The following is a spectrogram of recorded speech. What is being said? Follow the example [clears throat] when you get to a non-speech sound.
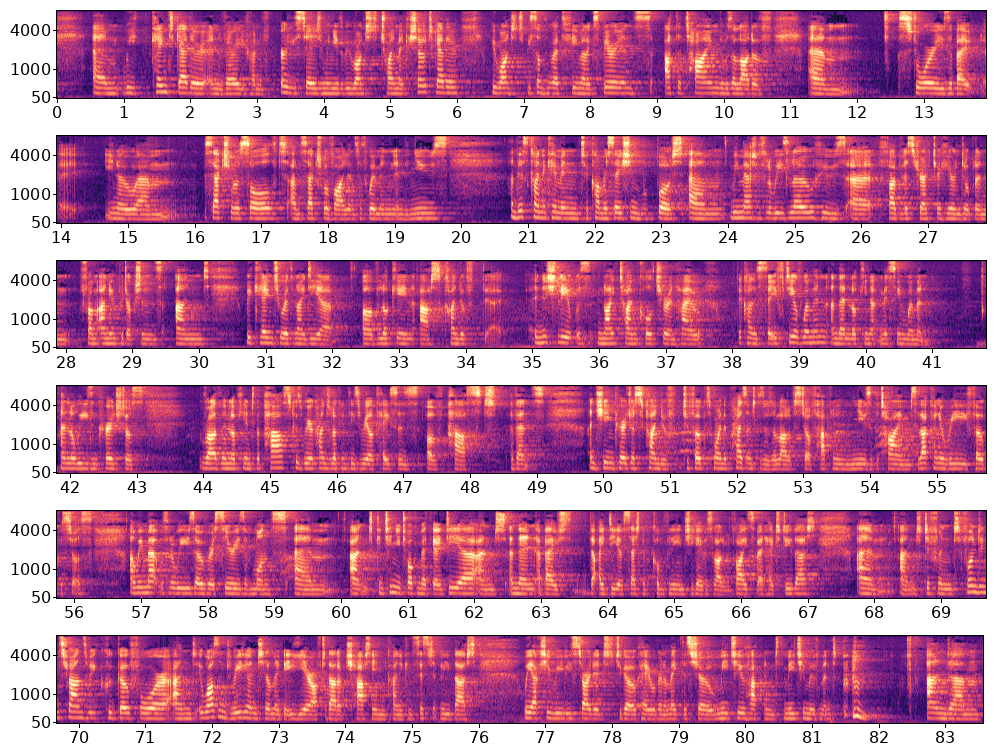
um, we came together in a very kind of early stage and we knew that we wanted to try and make a show together. We wanted to be something about the female experience. At the time, there was a lot of um, stories about, you know, um, sexual assault and sexual violence with women in the news. And this kind of came into conversation, but um, we met with Louise Lowe, who's a fabulous director here in Dublin from Anu Productions, and we came to her with an idea of looking at kind of the, initially it was nighttime culture and how the kind of safety of women, and then looking at missing women. And Louise encouraged us rather than looking into the past because we were kind of looking at these real cases of past events and she encouraged us to kind of to focus more on the present because there was a lot of stuff happening in the news at the time. So that kind of refocused us. And we met with Louise over a series of months um, and continued talking about the idea and and then about the idea of setting up a company. And she gave us a lot of advice about how to do that um, and different funding strands we could go for. And it wasn't really until maybe a year after that of chatting kind of consistently that we actually really started to go, okay, we're going to make this show. Me Too happened, the Me Too movement. [clears throat] and um,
